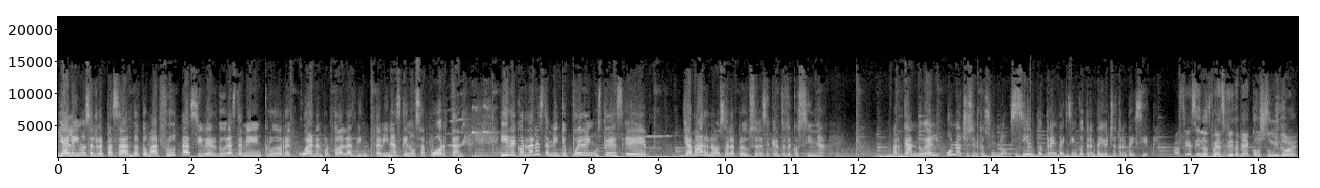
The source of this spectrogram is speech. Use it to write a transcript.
Ya leímos el repasando, tomar frutas y verduras también en crudo, recuerden por todas las vitaminas que nos aportan. Y recordarles también que pueden ustedes eh, llamarnos a la producción de secretos de cocina, marcando el 1-801-135-3837. Así es, y nos pueden escribir también a consumidor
